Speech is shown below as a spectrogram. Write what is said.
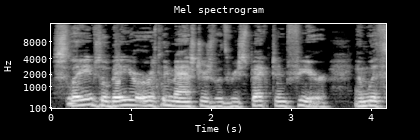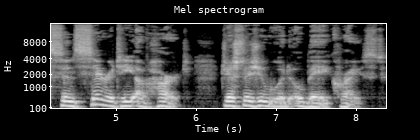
Slaves, obey your earthly masters with respect and fear and with sincerity of heart, just as you would obey Christ.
